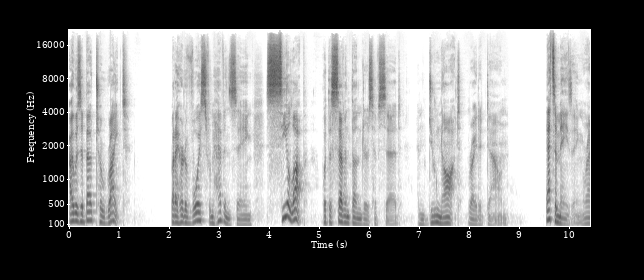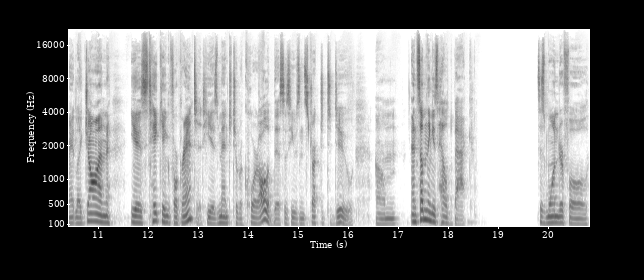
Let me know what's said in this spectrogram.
I was about to write, but I heard a voice from heaven saying, "Seal up what the seven thunders have said, and do not write it down." That's amazing, right? Like John is taking for granted he is meant to record all of this as he was instructed to do. Um, and something is held back. It's this wonderful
